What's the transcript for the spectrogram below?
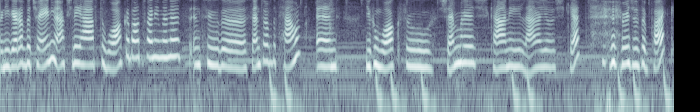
When you get off the train, you actually have to walk about 20 minutes into the center of the town and you can walk through Semrés, Káni, Lánachos, Kett, which is a park.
